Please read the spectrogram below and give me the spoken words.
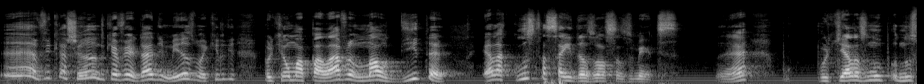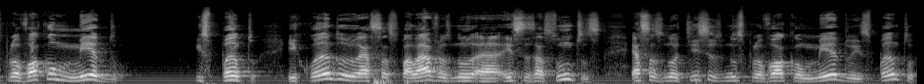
É, fica achando que é verdade mesmo, aquilo que, porque uma palavra maldita, ela custa sair das nossas mentes, né? Porque elas nos provocam medo. espanto. E quando essas palavras, eh, esses assuntos, essas notícias nos provocam medo e espanto,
